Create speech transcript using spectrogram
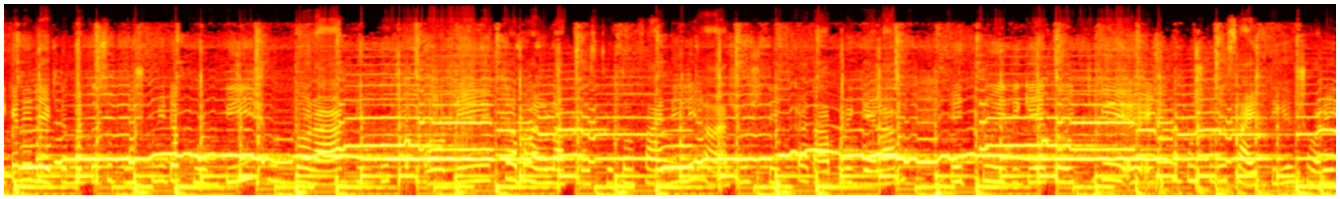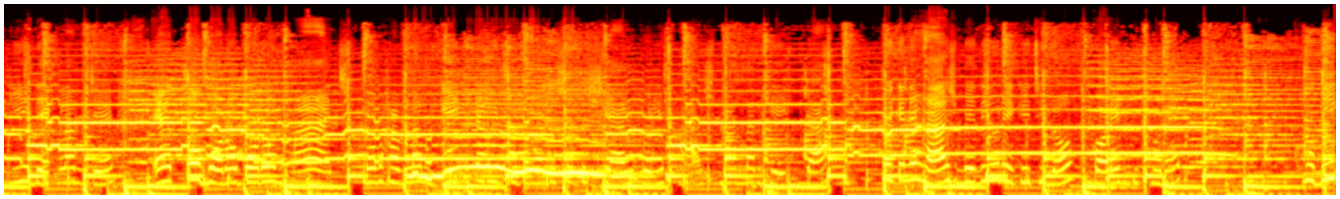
এখানে দেখতে পাচ্ছ পুষ্কুনিটা খুবই সুন্দর আর কিন্তু অনেকটা ভালো লাগতেছে। তো ফাইনালি হাঁস হুস তারপরে গেলাম একটু এদিকে। তো একটু একটু সাইড থেকে সরে গিয়ে দেখলাম যে এত বড় বড় মাছ। তো ভাবলাম গেটটা শেয়ার করি, হাঁস বান্দার গেটটা তো এখানে হাঁস বেঁধেও রেখেছিল ঘরের খুবই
